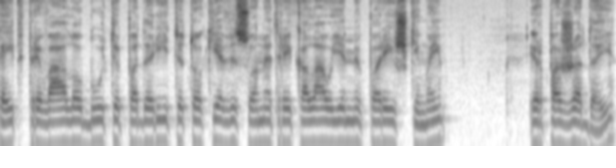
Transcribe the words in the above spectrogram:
kaip privalo būti padaryti tokie visuomet reikalaujami pareiškimai ir pažadai,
